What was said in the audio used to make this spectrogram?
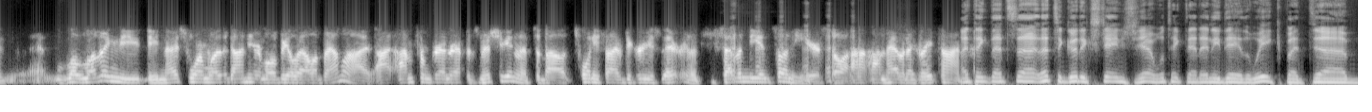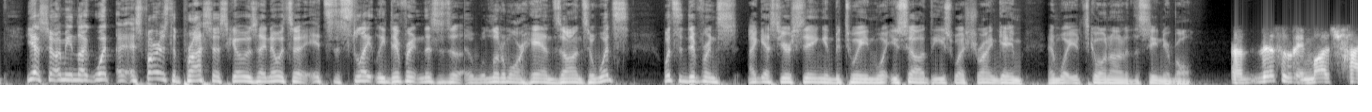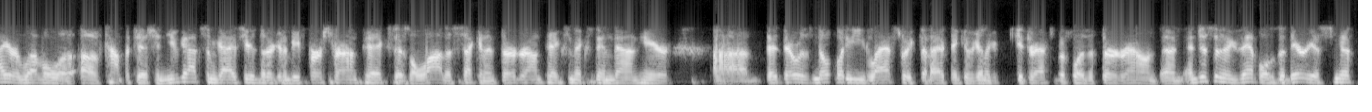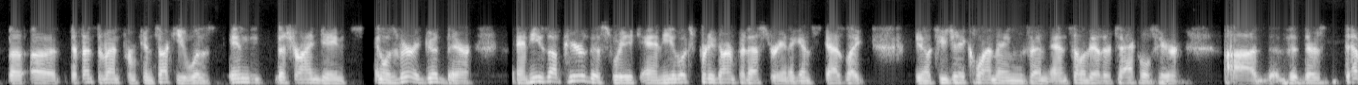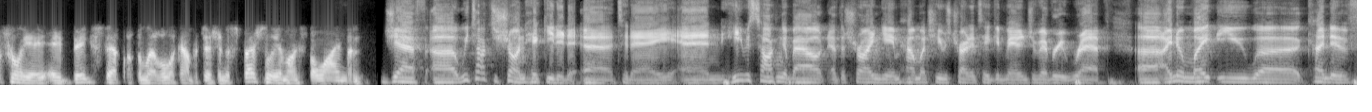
loving the, the nice warm weather down here in Mobile, Alabama. I, I, am from Grand Rapids, Michigan, and it's about 25 degrees there, and it's 70 and sunny here. So I, am having a great time. I think that's uh, that's a good exchange. Yeah, we'll take that any day of the week. But uh, yeah, so I mean, like, what as far as the process goes, I know it's a it's a slightly different, and this is a, a little more hands on. So what's what's the difference? I guess you're seeing in between what you saw at the East West Shrine game and what's going on at the Senior Bowl. Uh, this is a much higher level of, of, competition. You've got some guys here that are going to be first round picks. There's a lot of second and third round picks mixed in down here. Uh, there, there, was nobody last week that I think is going to get drafted before the third round. And, and just as an example, Za'Darius Smith, the uh, defensive end from Kentucky, was in the Shrine game and was very good there. And he's up here this week, and he looks pretty darn pedestrian against guys like, you know, T.J. Clemmings and, and some of the other tackles here uh, th- there's definitely a, a, big step up in level of competition, especially amongst the linemen. Jeff, uh, we talked to Sean Hickey today, uh, today, and he was talking about at the Shrine game how much he was trying to take advantage of every rep. Uh, I know, Mike, you uh, kind of.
